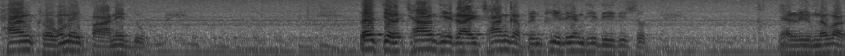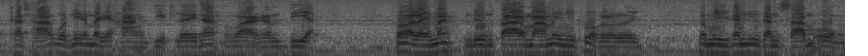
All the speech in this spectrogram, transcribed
ช้างโขลงในป่าในดุแต่เจอช้างที่ไรช้างก็เป็นพี่เลี้ยงที่ดีที่สุด อย่าลืมนะว่าคาถาบทนี้ไม่ได้ห่างจิตเลยนะว่ากันเดียเพราะอะไรไหมลืมตามาไม่มีพวกเราเลย ก็มีกันอยู่กันสามองค์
